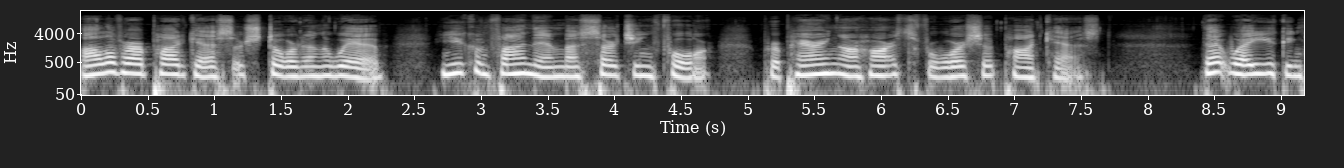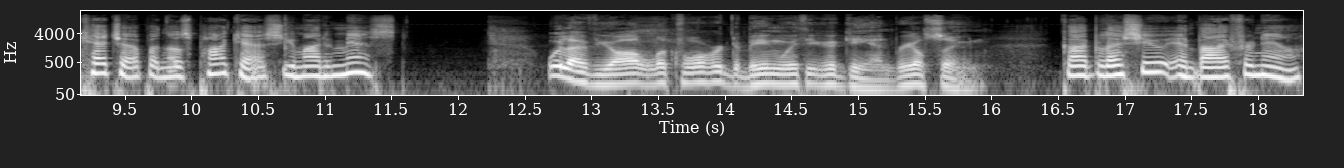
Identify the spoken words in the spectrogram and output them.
All of our podcasts are stored on the web, and you can find them by searching for Preparing Our Hearts for Worship podcast. That way you can catch up on those podcasts you might have missed. We love you all. Look forward to being with you again real soon. God bless you and bye for now.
